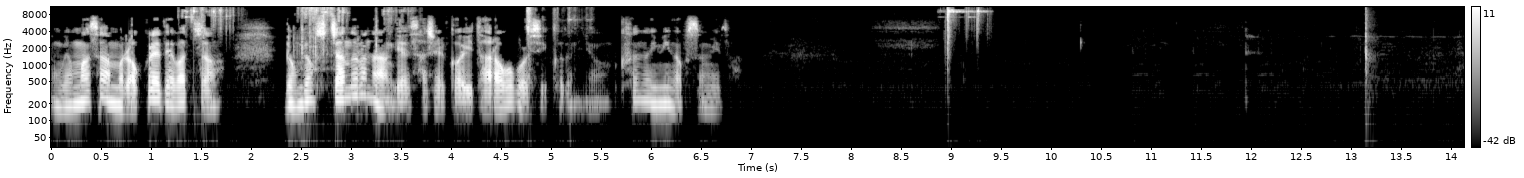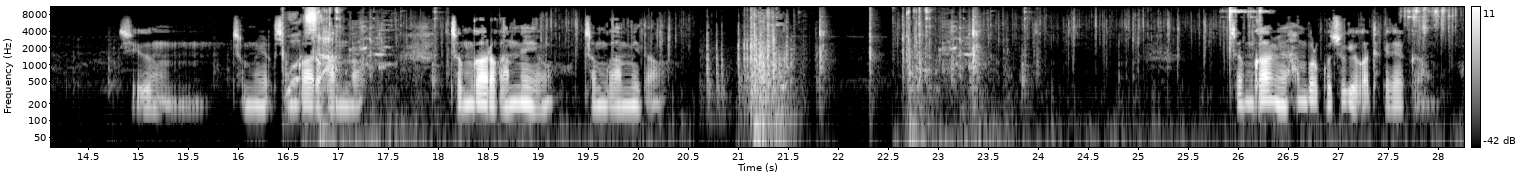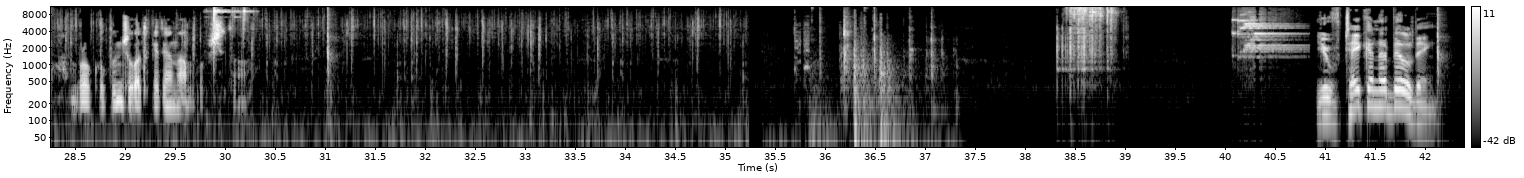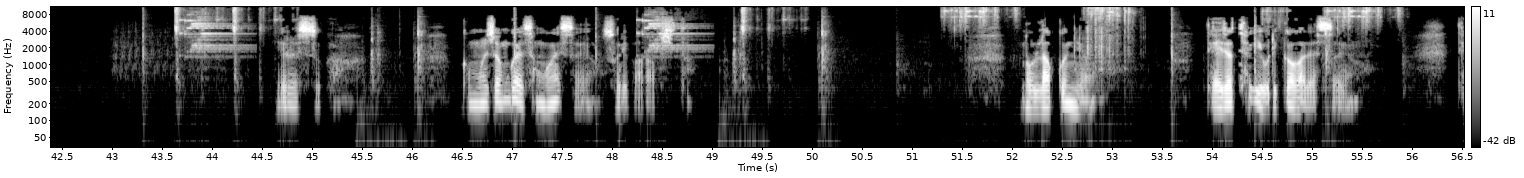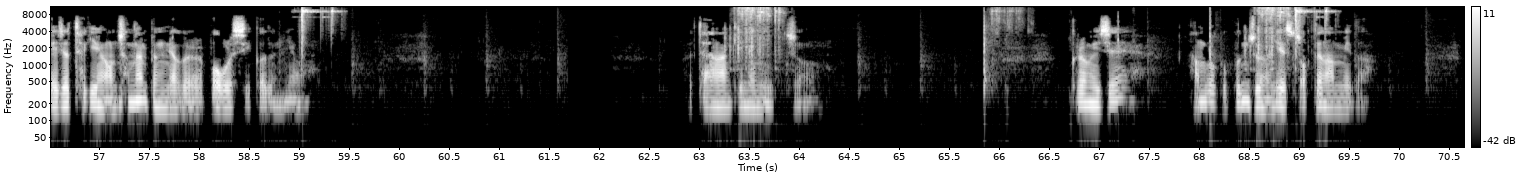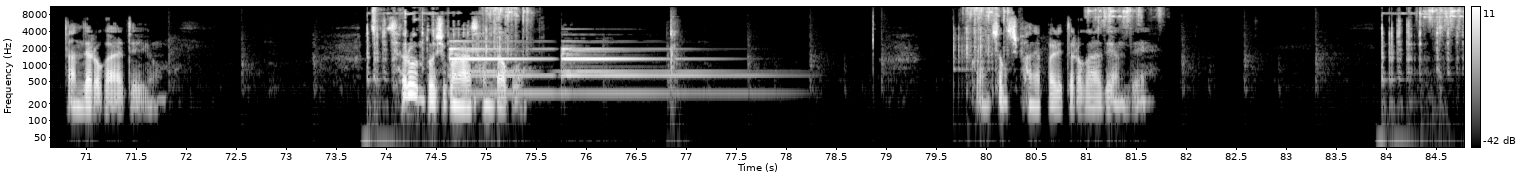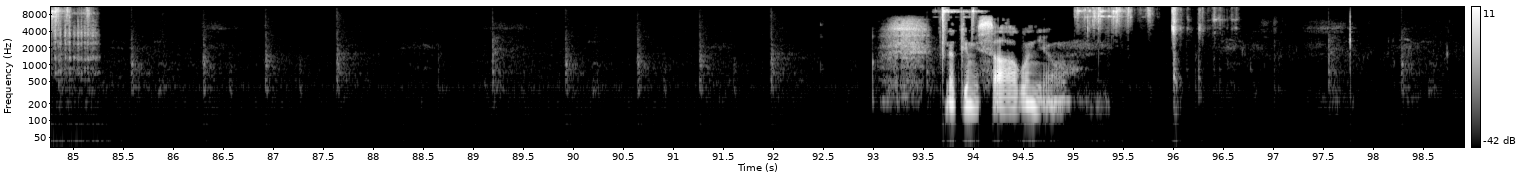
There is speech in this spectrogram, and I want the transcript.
용병 막사 한물 업그레이드 해봤자 용병 숫자 늘어나는 게 사실 거의 다라고 볼 수 있거든요. 큰 의미는 없습니다. 지금 점, 점가하러 갔나? 점가하러 갔네요. 점가합니다. 점가하면 한볼코 주교가 어떻게 될까? 한볼코 군주가 어떻게 되나 한번 봅시다. You've taken a building. 이럴 수가. 건물 점거에 성공했어요. 소리 바로 합시다. 놀랍군요. 대저택이 우리 거가 됐어요. 대저택이면 엄청난 병력을 뽑을 수 있거든요. 다양한 기능이 있죠. 그럼 이제 함부르크 군주는 여기서 쫓겨납니다. 딴 데로 가야 돼요. 새로운 도시권 하나 산다고. 그럼 정치판에 빨리 들어가야 되는데. 느낌이 싸하군요.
